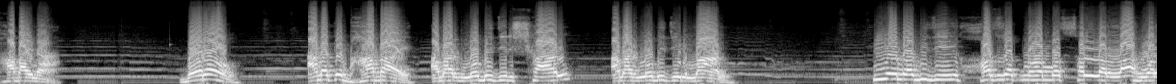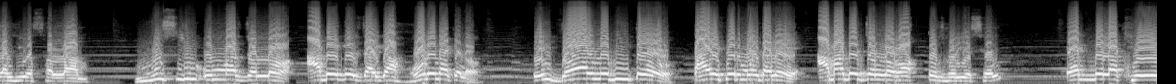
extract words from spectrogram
ভাবায় না। বরং আমাকে ভাবায় আমার নবীজির শান, আমার নবীজির মান। প্রিয় নবীজি হজরত মোহাম্মদ সাল্লাহ আলহিসাল্লাম মুসলিম উম্মার জন্য আবেগের জায়গা হলো না কেন? এই দয়াল নবী তো তাইফের ময়দানে আমাদের জন্য রক্ত ঝরিয়েছেন। এক বেলা খেয়ে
